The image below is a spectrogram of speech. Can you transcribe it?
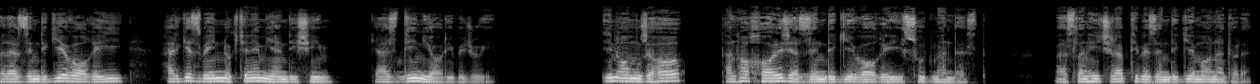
و در زندگی واقعی هرگز به این نکته نمی اندیشیم که از دین یاری بجوییم. این آموزه ها تنها خارج از زندگی واقعی سودمند است و اصلا هیچ ربطی به زندگی ما ندارد.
